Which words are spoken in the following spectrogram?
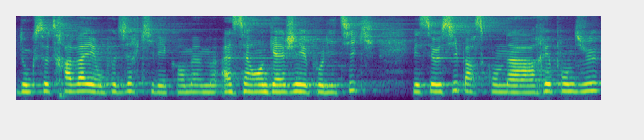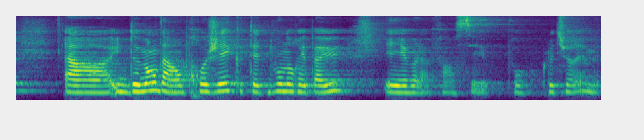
Donc ce travail, on peut dire qu'il est quand même assez engagé et politique, mais c'est aussi parce qu'on a répondu à une demande, à un projet que peut-être nous on n'aurait pas eu. Et voilà, enfin c'est pour clôturer. Mais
